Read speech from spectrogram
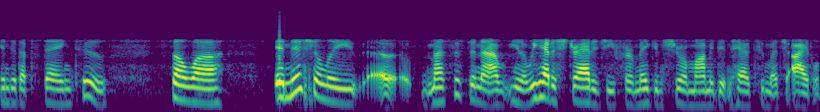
ended up staying too so uh initially uh, my sister and I you know we had a strategy for making sure mommy didn't have too much idle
